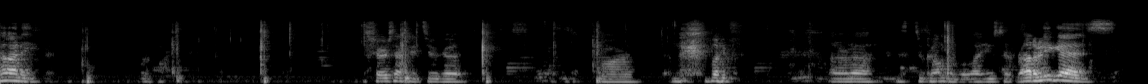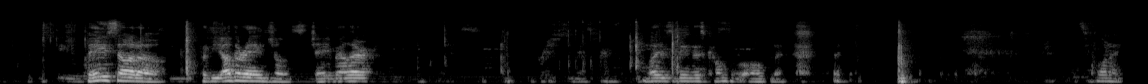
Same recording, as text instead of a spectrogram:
Ohtani. Shirt's actually too good. But I don't know. It's too comfortable. I used to. Rodriguez. Base auto for the other Angels. Jay Miller. Might is being this comfortable opening. it's funny.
